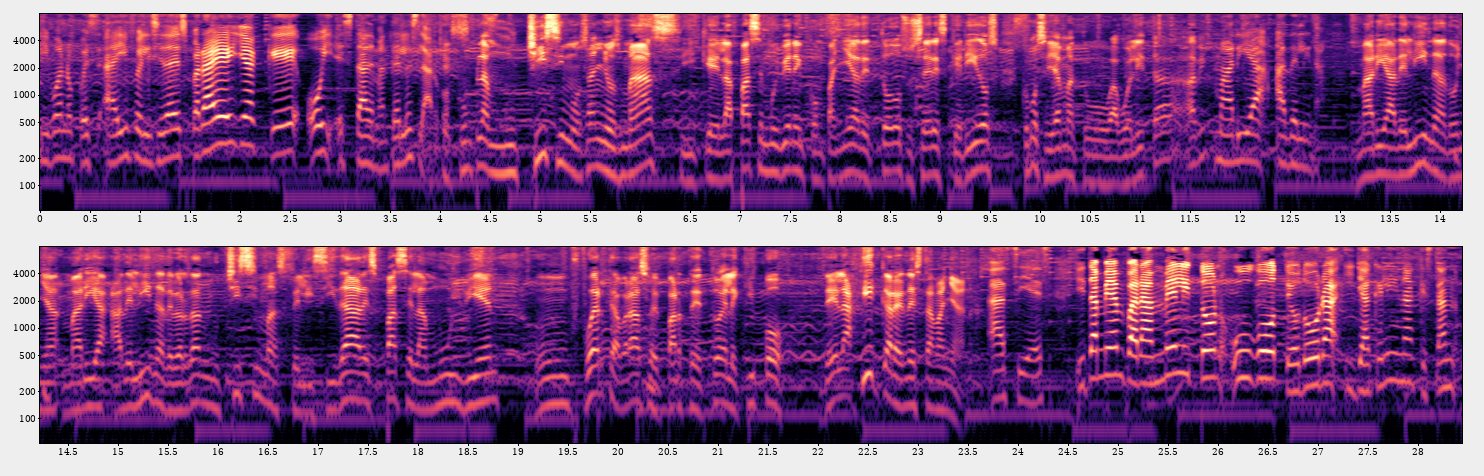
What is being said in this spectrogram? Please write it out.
Y bueno, pues ahí felicidades para ella que hoy está de manteles largos. Que cumpla muchísimos años más y que la pase muy bien en compañía de todos sus seres queridos. ¿Cómo se llama tu abuelita, Avi? María Adelina. María Adelina, doña María Adelina, de verdad muchísimas felicidades, pásela muy bien. Un fuerte abrazo de parte de todo el equipo de la Jícara en esta mañana. Así es. Y también para Meliton, Hugo, Teodora y Jacquelina que están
